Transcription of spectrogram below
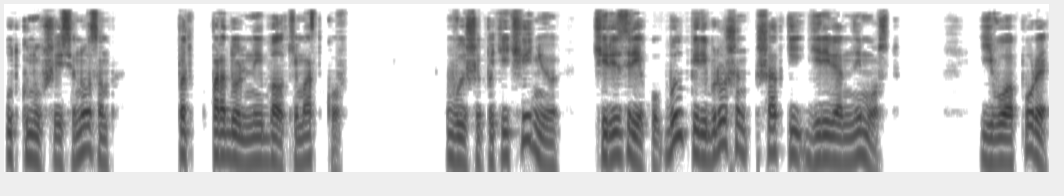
уткнувшаяся носом под продольные балки мостков. Выше по течению, через реку, был переброшен шаткий деревянный мост. Его опоры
